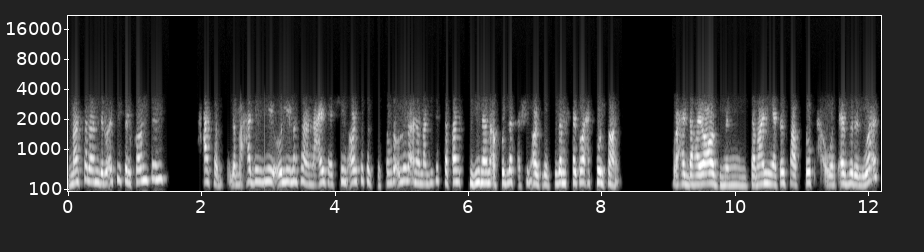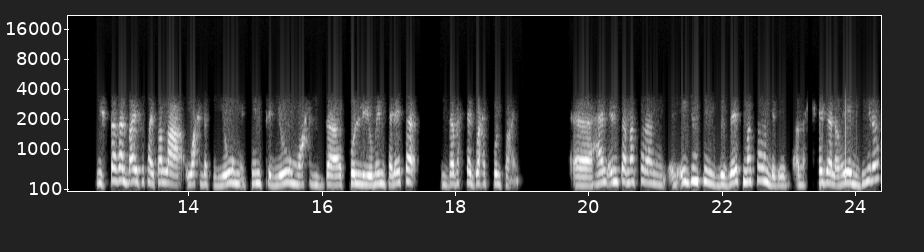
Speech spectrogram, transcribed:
مثلا دلوقتي في ال content حسب. لما حد يجي يقول لي مثلا أنا عايز 20 article في الشهر أقول له لا أنا ما عنديش ال capacity دي إن أنا أخد لك 20 article كده محتاج واحد full time واحد ده هيقعد من 8 9 الصبح أو whatever الوقت. يشتغل بقى يشوف هيطلع واحدة في اليوم اثنين في اليوم واحدة كل يومين ثلاثة ده محتاج واحد full time هل انت مثلا ال agencies بالذات مثلا بتبقى محتاجة لو هي كبيرة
